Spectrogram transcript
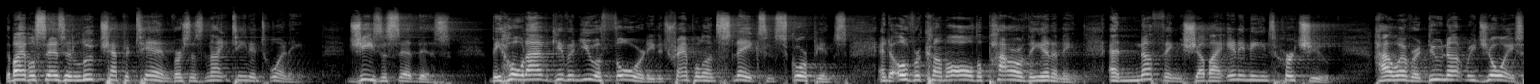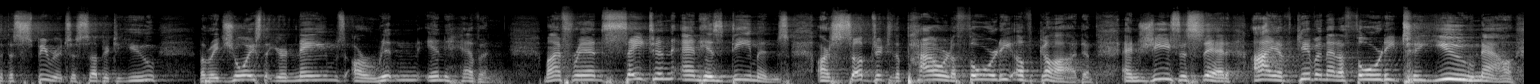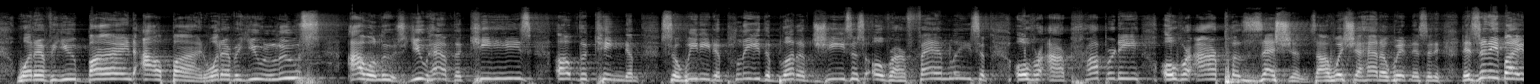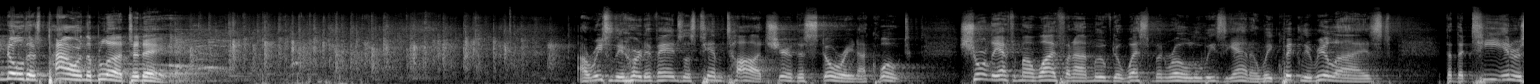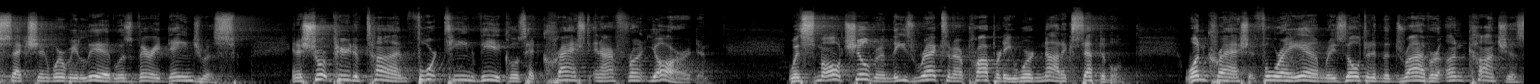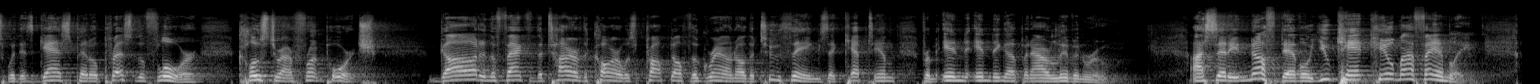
The Bible says in Luke chapter 10, verses 19 and 20, Jesus said this Behold, I have given you authority to trample on snakes and scorpions and to overcome all the power of the enemy, and nothing shall by any means hurt you. However, do not rejoice that the spirits are subject to you but rejoice that your names are written in heaven. My friend, Satan and his demons are subject to the power and authority of God. And Jesus said, I have given that authority to you now. Whatever you bind, I'll bind. Whatever you loose, I will lose. You have the keys of the kingdom. So we need to plead the blood of Jesus over our families, over our property, over our possessions. I wish I had a witness. Does anybody know there's power in the blood today? I recently heard evangelist Tim Todd share this story, and I quote Shortly after my wife and I moved to West Monroe, Louisiana, we quickly realized that the T intersection where we lived was very dangerous. In a short period of time, 14 vehicles had crashed in our front yard. With small children, these wrecks on our property were not acceptable. One crash at 4 a.m. resulted in the driver unconscious with his gas pedal pressed to the floor close to our front porch. God and the fact that the tire of the car was propped off the ground are the two things that kept him from end, ending up in our living room. I said, Enough, devil, you can't kill my family.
